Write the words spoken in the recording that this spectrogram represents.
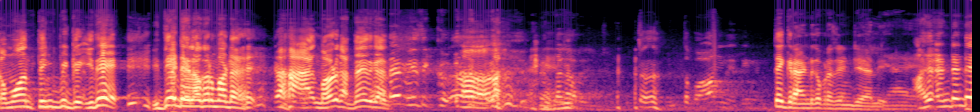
కమాన్ థింక్ బిగ్ ఇదే ఇదే డైలాగ్ అనమాట మనోడికి అర్థమైంది కాదు. ఇంతే గ్రాండ్గా ప్రెజెంట్ చేయాలి. అదే అంటే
